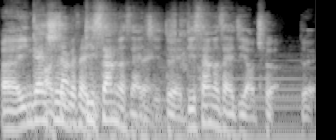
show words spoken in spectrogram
呃，应该是第三个赛季，对，第三个赛季要撤，对，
